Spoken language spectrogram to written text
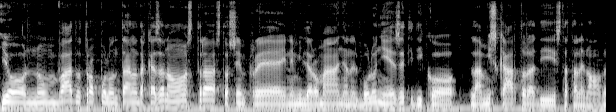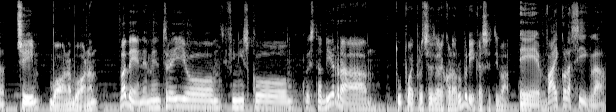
Io non vado troppo lontano da casa nostra, sto sempre in Emilia Romagna, nel Bolognese, ti dico la miscartola di Statale 9. Sì, buona, buona. Va bene, mentre io finisco questa birra, tu puoi procedere con la rubrica se ti va. E vai con la sigla.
